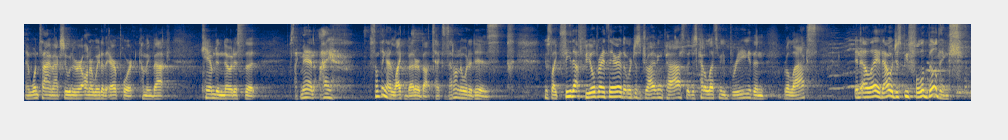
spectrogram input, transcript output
And one time, actually, when we were on our way to the airport coming back, Camden noticed that it was like, man, I something I like better about Texas. I don't know what it is. He was like, see that field right there that we're just driving past that just kind of lets me breathe and relax? In LA, that would just be full of buildings.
